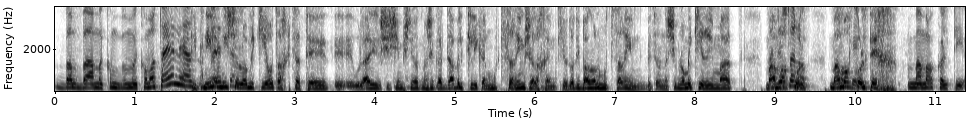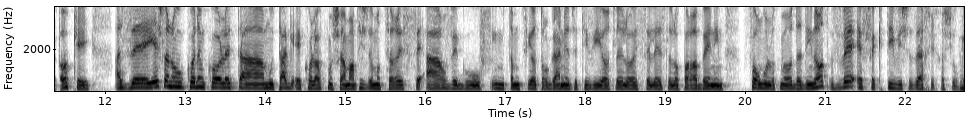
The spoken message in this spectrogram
במקום, במקומות האלה, אז תתני למי בעצם- שלא מכיר אותך קצת, אה, אה, אולי 60 שניות, מה שנקרא double click על מוצרים שלכם, כי עוד לא דיברנו על מוצרים. בעצם אנשים לא מכירים מה מה יש לנו- מה אוקיי. מרכולתך. מה מרכולתי, אוקיי. אז אה, יש לנו קודם כל את המותג אקולאב, כמו שאמרתי, שזה מוצרי שיער וגוף, עם תמציות אורגניות וטבעיות, ללא SLS, ללא פרבנים, פורמולות מאוד עדינות, ואפקטיבי, שזה הכי חשוב. Mm-hmm.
